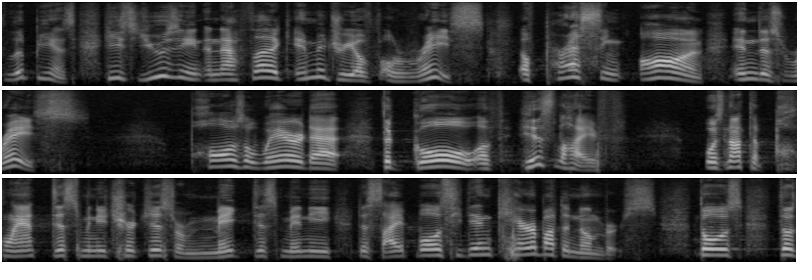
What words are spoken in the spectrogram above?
Philippians. He's using an athletic imagery of a race, of pressing on in this race. Paul's aware that the goal of his life was not to plant this many churches or make this many disciples. He didn't care about the numbers. Those, those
